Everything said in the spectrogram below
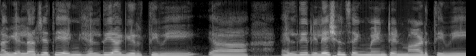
ನಾವು ಎಲ್ಲರ ಜೊತೆ ಹೆಂಗೆ ಹೆಲ್ದಿಯಾಗಿರ್ತೀವಿ ಹೆಲ್ದಿ ರಿಲೇಷನ್ಸ್ ಹೆಂಗೆ ಮೇಂಟೈನ್ ಮಾಡ್ತೀವಿ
